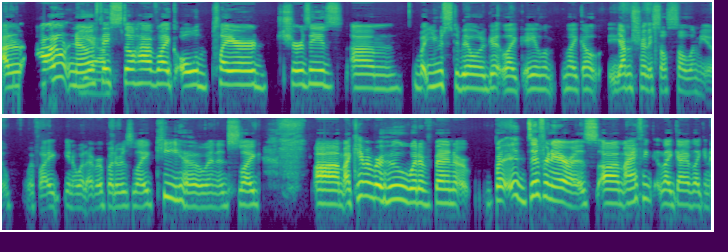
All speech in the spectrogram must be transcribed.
I don't I don't know yeah. if they still have like old player jerseys, um, but used to be able to get like a like a. I'm sure they still sell Lemieux with like you know whatever, but it was like Kehoe, and it's like um, I can't remember who would have been, but it, different eras. Um, I think like I have like an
